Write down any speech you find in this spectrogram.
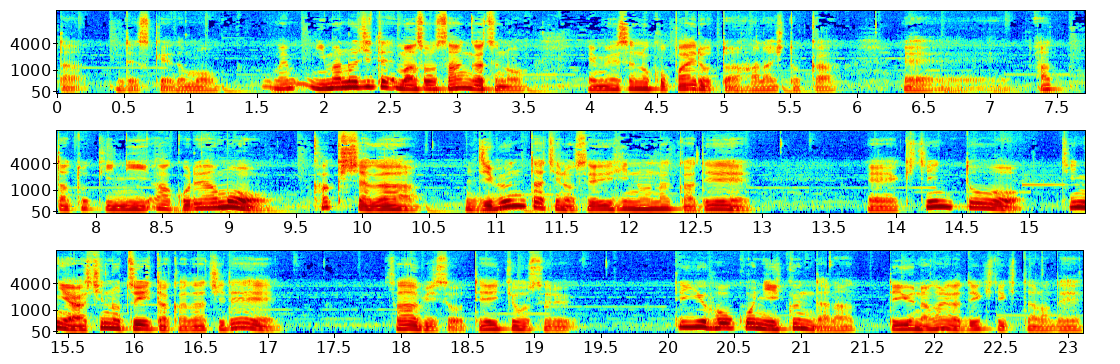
たんですけれども今の時点まあその3月の MS のコパイロットの話とか、えー、あった時にあこれはもう各社が自分たちの製品の中で、えー、きちんと地に足のついた形でサービスを提供するっていう方向に行くんだなっていう流れができてきたので、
